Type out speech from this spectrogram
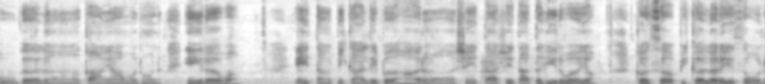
उगल कायामधून हिरवा. येता पिकाले बहार शेता शेतात हिरवय. कस पिकल रे सोन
